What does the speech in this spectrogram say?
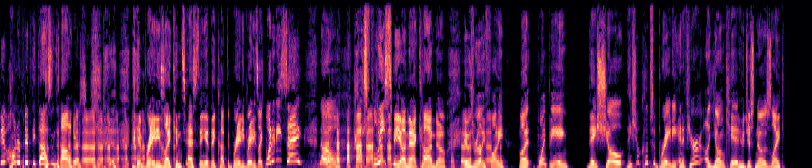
one hundred fifty thousand dollars, and Brady's like contesting it. They cut to Brady. Brady's like, what did he say? No, he fleeced me on that condo. It was really funny. But point being, they show they show clips of Brady, and if you're a young kid who just knows like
